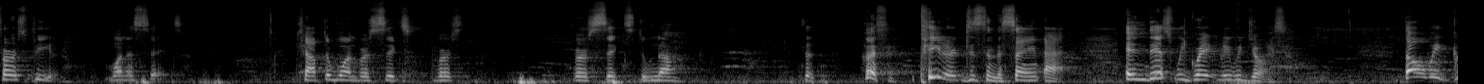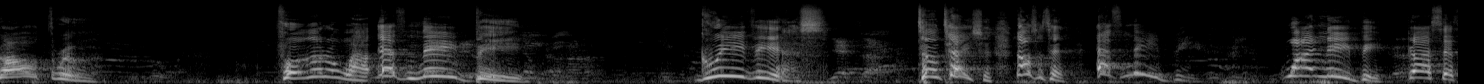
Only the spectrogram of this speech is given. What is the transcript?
1 Peter 1 and 6. Chapter 1, verse 6, verse, verse 6 through 9. So, Listen, Peter, just in the same act. In this we greatly rejoice. Though we go through for a little while, if need be, grievous temptation. Notice It says, if need be. Why need be? God says,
